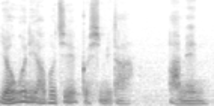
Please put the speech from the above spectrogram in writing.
영원히 아버지의 것입니다. 아멘.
